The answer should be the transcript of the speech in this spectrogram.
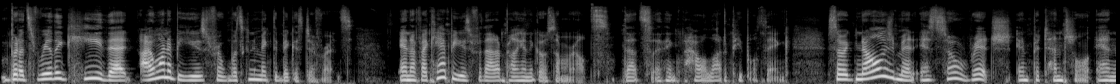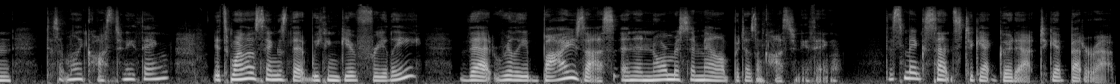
But it's really key that I want to be used for what's going to make the biggest difference. And if I can't be used for that, I'm probably going to go somewhere else. That's, I think, how a lot of people think. So acknowledgement is so rich in potential and it doesn't really cost anything. It's one of those things that we can give freely that really buys us an enormous amount but doesn't cost anything. This makes sense to get good at, to get better at.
